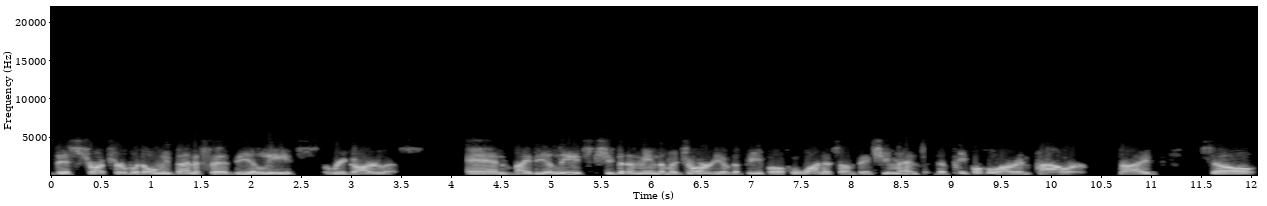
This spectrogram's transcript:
this structure would only benefit the elites regardless. And by the elites, she didn't mean the majority of the people who wanted something. She meant the people who are in power, right? So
